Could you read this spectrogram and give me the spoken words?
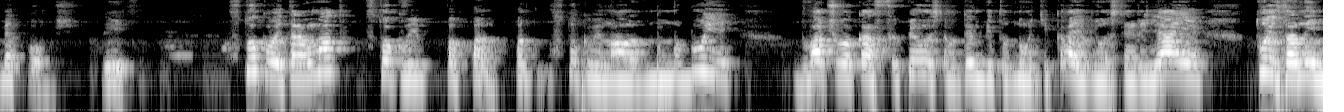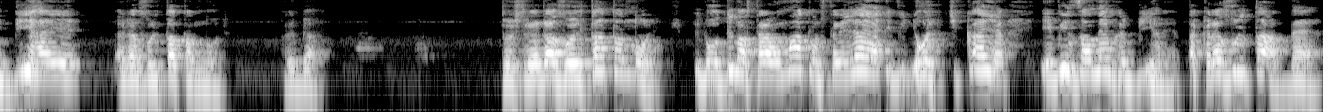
медпомощь. Дивіться. Стоковий травмат, стокові, стокові набої. Два чувака сцепилися, один від одного тікає, в нього стріляє, той за ним бігає, результата ноль. Ребята. Тобто результата ноль. Людина з травматом стріляє і від нього тікає, і він за ним бігає. Так результат де?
